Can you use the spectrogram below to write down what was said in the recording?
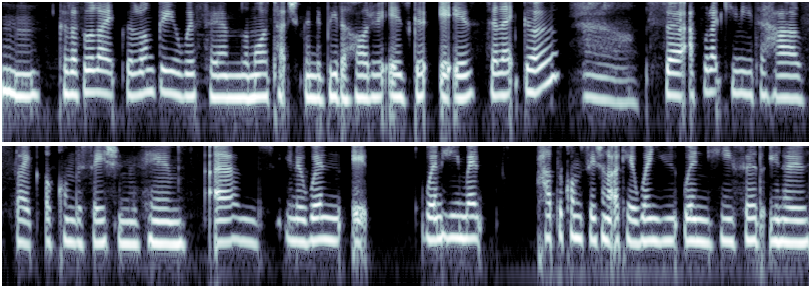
Mm-hmm. because I feel like the longer you're with him, the more attached you're going to be, the harder it is go- it is to let go. Mm. So I feel like you need to have like a conversation with him, and you know when it when he meant have the conversation. Like, okay, when you when he said you know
